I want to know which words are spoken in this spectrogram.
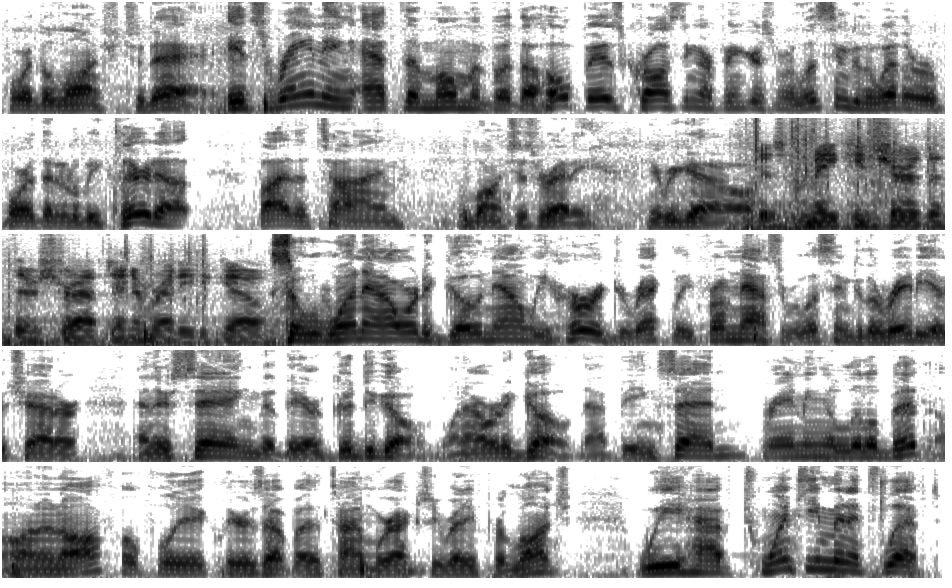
for the launch today. It's raining at the moment, but the hope is, crossing our fingers, and we're listening to the weather report, that it'll be cleared up by the time the launch is ready. Here we go. Just making sure that they're strapped in and ready to go. So one hour to go now. We heard directly from NASA. We're listening to the radio chatter and they're saying that they are good to go. One hour to go. That being said, raining a little bit on and off. Hopefully it clears up by the time we're actually ready for launch. We have 20 minutes left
